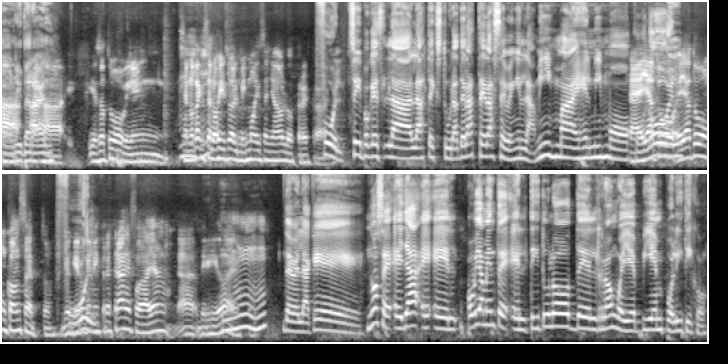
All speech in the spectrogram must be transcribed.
ajá, literal. Y eso estuvo bien. Se nota que se los hizo el mismo diseñador los tres trajes. Full. Sí, porque es la- las texturas de las telas se ven en la misma, es el mismo O sea, ella, color. tuvo, ella tuvo un concepto. Yo quiero que mis tres trajes vayan ah, dirigidos a. Ujú. De verdad que. No sé, ella. eh, El, obviamente, el título del runway es bien político.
